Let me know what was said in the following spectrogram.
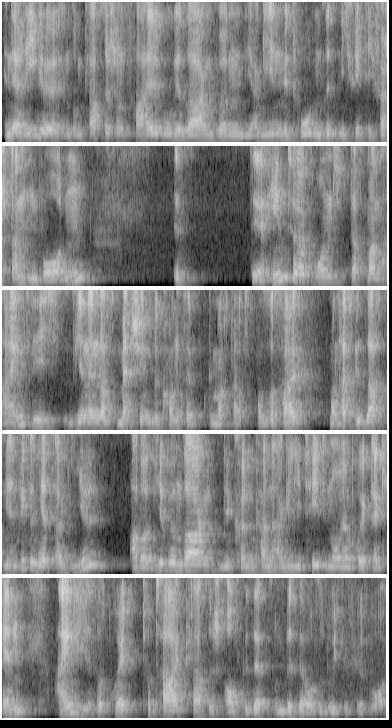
In der Regel, in so einem klassischen Fall, wo wir sagen würden, die agilen Methoden sind nicht richtig verstanden worden, ist der Hintergrund, dass man eigentlich, wir nennen das Matching the Concepts gemacht hat. Also das heißt, man hat gesagt, wir entwickeln jetzt agil, aber wir würden sagen, wir können keine Agilität in eurem Projekt erkennen. Eigentlich ist das Projekt total klassisch aufgesetzt und bisher auch so durchgeführt worden.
